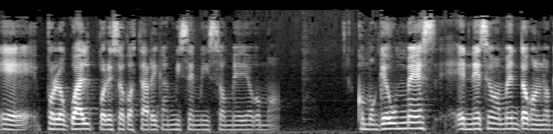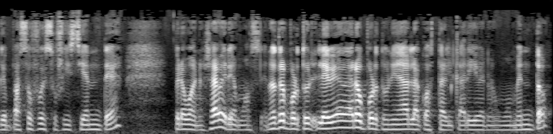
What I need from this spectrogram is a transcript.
eh, por lo cual, por eso Costa Rica a mí se me hizo medio como como que un mes en ese momento con lo que pasó fue suficiente. Pero bueno, ya veremos. En otra le voy a dar oportunidad a la costa del Caribe en algún momento.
